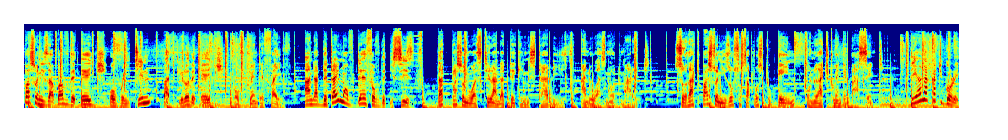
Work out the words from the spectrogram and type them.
person is above the age of 18 but below the age of 25. And at the time of death of the deceased, that person was still undertaking studies and was not married. So that person is also supposed to gain on that 20%. The other category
